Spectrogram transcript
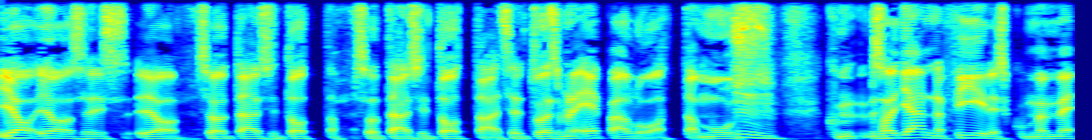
Joo, joo, siis, joo, se on täysin totta. Se on täysin totta, että se tulee semmoinen epäluottamus. Mm. Kun, se on jännä fiilis, kun, me, me,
